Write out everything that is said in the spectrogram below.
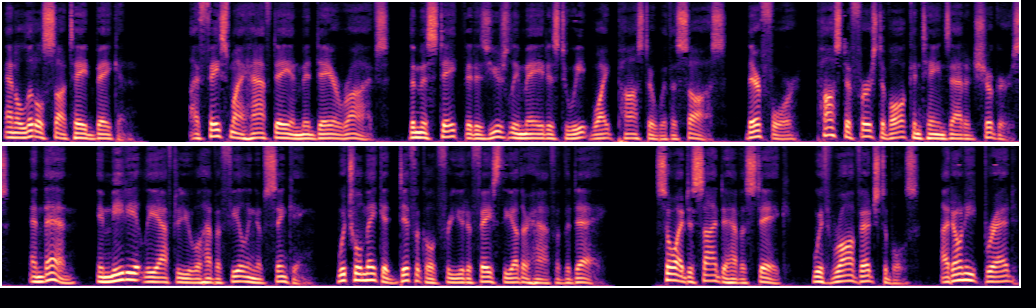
and a little sauteed bacon. I face my half day and midday arrives. The mistake that is usually made is to eat white pasta with a sauce. Therefore, pasta first of all contains added sugars, and then, immediately after, you will have a feeling of sinking, which will make it difficult for you to face the other half of the day. So I decide to have a steak, with raw vegetables. I don't eat bread,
